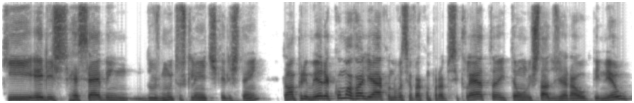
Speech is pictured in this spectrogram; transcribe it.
que eles recebem dos muitos clientes que eles têm. Então, a primeira é como avaliar quando você vai comprar bicicleta, então, o estado geral, o pneu,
